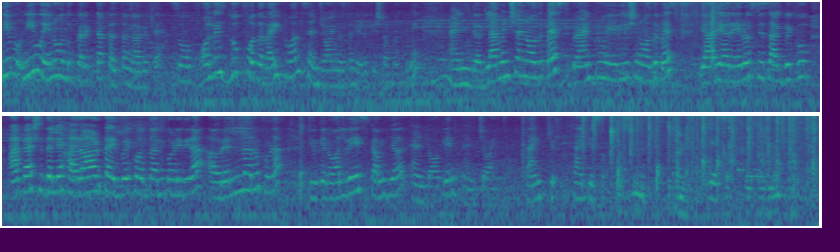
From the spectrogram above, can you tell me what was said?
ನೀವು ನೀವು ಏನೋ ಒಂದು ಕರೆಕ್ಟ್ ಆಗಿ ಕಲ್ತಂಗ್ ಆಗುತ್ತೆ. So always look for the right ones and join ಅಂತ ಹೇಳಕ್ ಇಷ್ಟಪಡ್ತೀನಿ. And Glam Shine all the best Brand Crew aviation all the best ಯಾರ್ಯಾರು ಏರೋಸ್ಟೇಸ್ ಆಗಬೇಕು ಆಕಾಶದಲ್ಲೇ ಹಾರಾಡ್ತಾ ಇರಬೇಕು ಅಂತ ಅನ್ಕೊಂಡಿದ್ದೀರಾ ಅವರೆಲ್ಲರೂ ಕೂಡ you can always come here and log in and join thank you thank you so much yes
